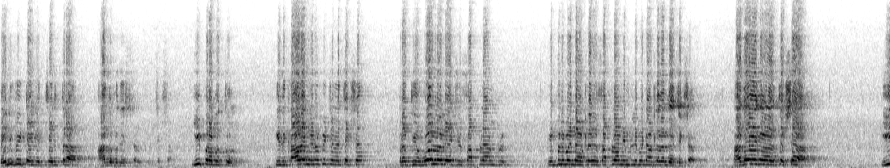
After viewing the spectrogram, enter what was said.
benefit అయిన చరిత్ర ఆంధ్రప్రదేశ్ అధ్యక్ష. ఈ ప్రభుత్వంలో ఇది కాదని నిరూపించిన అధ్యక్ష. ప్రతి ఓళ్ళు లేచి సప్లాన్ ఇంప్లిమెంట్ అవ్వట్లేదు సప్లాన్ ఇంప్లిమెంట్ అవ్వట్లేదు అధ్యక్ష. అదేవిధంగా అధ్యక్ష ఈ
